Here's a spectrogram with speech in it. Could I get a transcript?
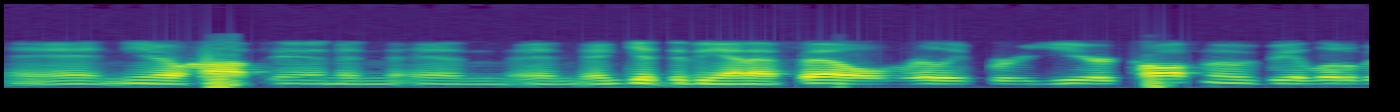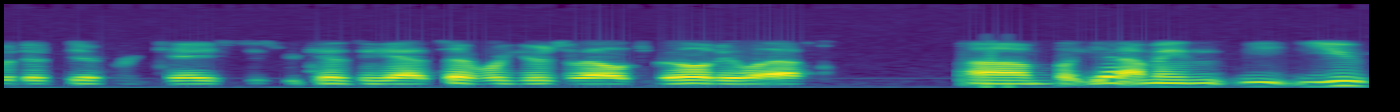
and you know hop in and and and, and get to the NFL really for a year. Kaufman would be a little bit of a different case just because he had several years of eligibility left. Um, but yeah, I mean you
